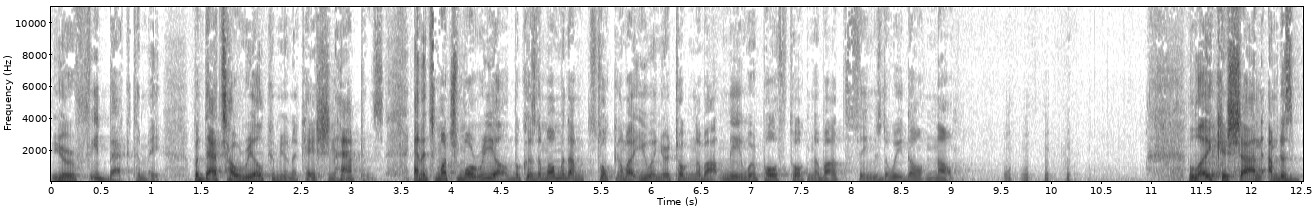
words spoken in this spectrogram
your feedback to me. But that's how real communication happens. And it's much more real because the moment I'm talking about you and you're talking about me, we're both talking about things that we don't know. like Kishan, I'm just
